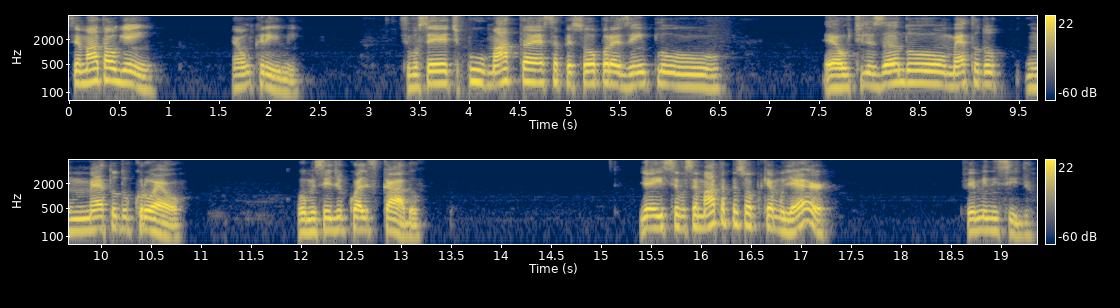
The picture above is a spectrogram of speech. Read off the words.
você mata alguém, é um crime. Se você, tipo, mata essa pessoa, por exemplo, é, utilizando um método, um método cruel, homicídio qualificado. E aí, se você mata a pessoa porque é mulher, feminicídio.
